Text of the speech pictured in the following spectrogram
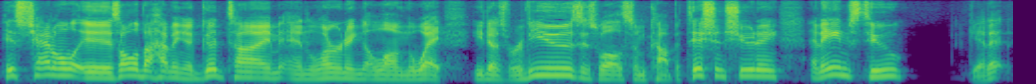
His channel is all about having a good time and learning along the way. He does reviews as well as some competition shooting and aims to Get it?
